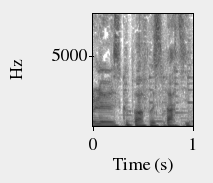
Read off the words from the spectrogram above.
Le scoop info, c'est parti.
